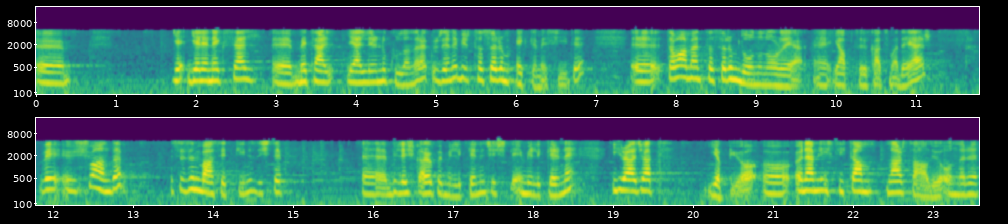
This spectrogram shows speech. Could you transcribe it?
e, ge- geleneksel e, materyallerini kullanarak üzerine bir tasarım eklemesiydi. E, tamamen tasarım da onun oraya e, yaptığı katma değer. Ve e, şu anda sizin bahsettiğiniz işte e, Birleşik Arap Emirlikleri'nin çeşitli emirliklerine ihracat yapıyor. Ee, Önemli istihdamlar sağlıyor. Onları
